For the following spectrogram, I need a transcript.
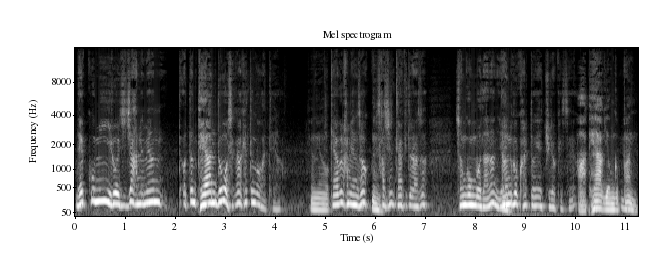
내 꿈이 이루어지지 않으면 어떤 대안도 생각했던 것 같아요. 경영. 대학을 하면서 네. 사실 대학교 들어가서 전공보다는 연극 활동에 주력했어요. 아, 대학 연극반.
